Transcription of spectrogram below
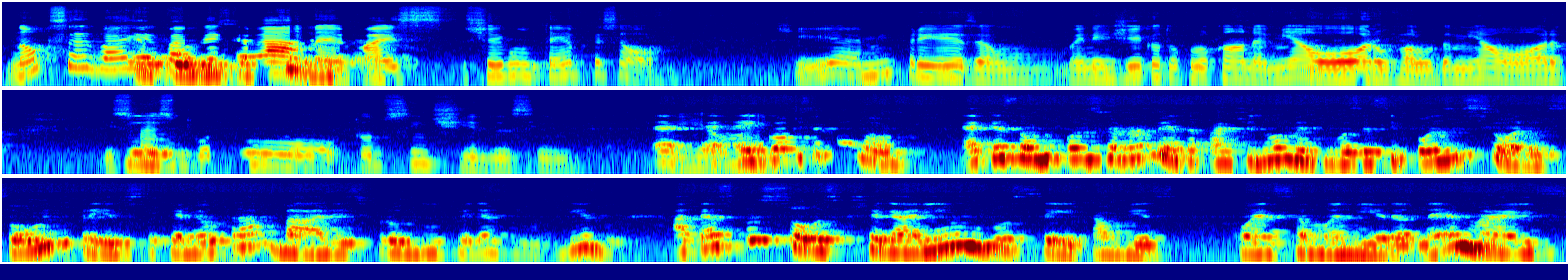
Não que você vai, é, vai negar, né? Mas chega um tempo que assim, ó, aqui é minha empresa, uma energia que eu estou colocando, é minha hora, o valor da minha hora. Isso Sim. faz todo, todo sentido, assim. É, realmente... é, igual você falou. É a questão do posicionamento. A partir do momento que você se posiciona, eu sou uma empresa, isso aqui é meu trabalho, esse produto ele é vendido, até as pessoas que chegariam em você, talvez, com essa maneira, né, mais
